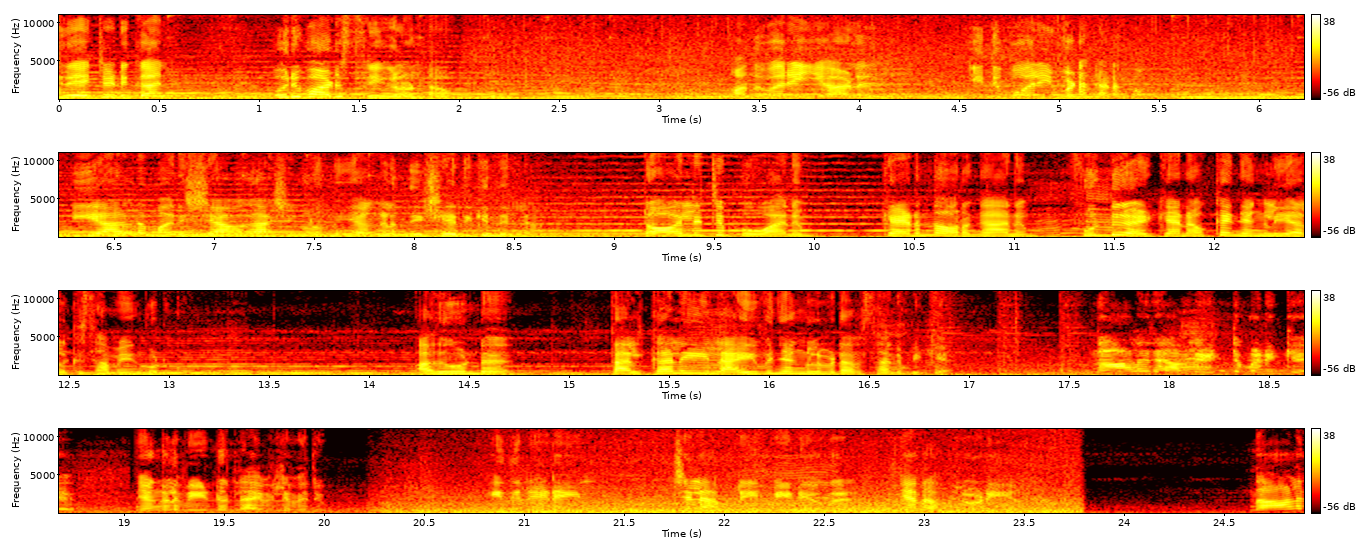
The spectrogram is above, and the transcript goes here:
ഇത് ഏറ്റെടുക്കാൻ ഒരുപാട് സ്ത്രീകളുണ്ടാവും. അതുവരെ ഇയാൾ ഇതുപോലെ ഇവിടെ കിടക്കും. ഇയാളുടെ മനുഷ്യാവകാശങ്ങളൊന്നും ഞങ്ങൾ നിഷേധിക്കുന്നില്ല. ടോയ്ലറ്റ് പോവാനും കിടന്നുറങ്ങാനും ഫുഡ് കഴിക്കാനും ഒക്കെ ഞങ്ങൾ ഇയാൾക്ക് സമയം കൊടുക്കും. അതുകൊണ്ട് തൽക്കാലം ഈ ലൈവ് ഞങ്ങൾ ഇവിടെ അവസാനിപ്പിക്കാം. നാളെ രാവിലെ എട്ട് മണിക്ക് ഞങ്ങൾ വീണ്ടും ലൈവിൽ വരും. ഇതിനിടയിൽ ചില അപ്ഡേറ്റ് വീഡിയോകൾ ഞാൻ അപ്ലോഡ് ചെയ്യാം. നാളെ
